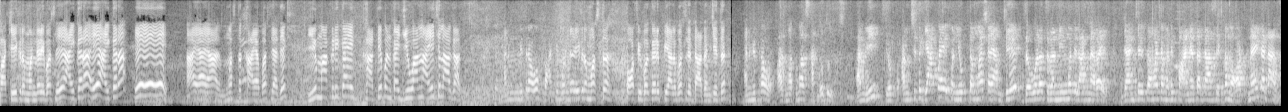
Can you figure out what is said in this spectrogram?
बाकी इकडे मंडळी बसले ऐकरा हे ऐकरा हे हे ए आय आय आय मस्त खाया बसल्या देख. ही माकडी काय खाते पण काही जीवाला नाहीच लागात. आणि मित्रांनो बाकी मंडळी इकडे मस्त कॉफी वगैरे प्यायला बसले दादांचे इथं. आणि मित्रांनो आज मग तुम्हाला सांगतो आम्ही योग- आमची तर गॅप आहे पण योग तमाशा आहे आमचे जवळच रनिंगमध्ये लागणार आहे. ज्यांच्या तमाशामध्ये पाण्याचा डान्स एकदम हॉट नाही का डान्स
